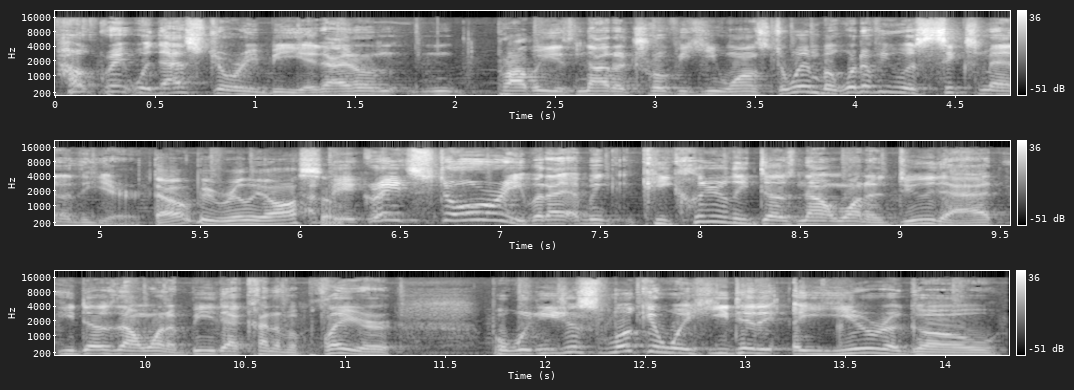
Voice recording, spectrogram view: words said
how great would that story be? And I don't probably is not a trophy he wants to win, but what if he was six man of the year? That would be really awesome." That'd be a great story, but I, I mean, he clearly does not want to do that. He does not want to be that kind of a player. But when you just look at what he did a year ago,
